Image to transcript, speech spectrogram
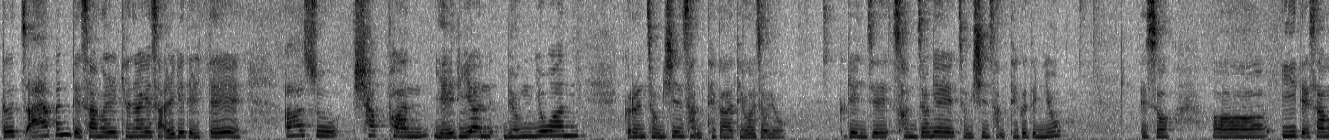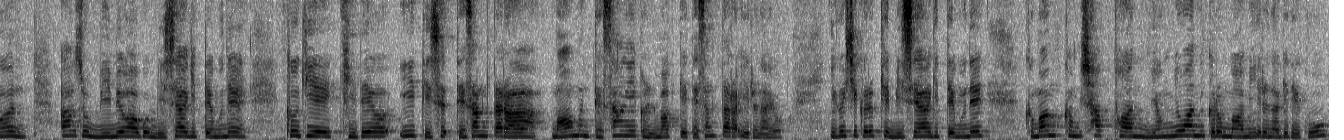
더 작은 대상을 겨냥해서 알게 될 때 아주 샤프한 예리한 명료한 그런 정신 상태가 되어져요. 그게 이제 선정의 정신 상태거든요. 그래서 어, 이 대상은 아주 미묘하고 미세하기 때문에 거기에 기대어 이 대상 따라 마음은 대상에 걸맞게 대상 따라 일어나요. 이것이 그렇게 미세하기 때문에 그만큼 샤프한 명료한 그런 마음이 일어나게 되고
